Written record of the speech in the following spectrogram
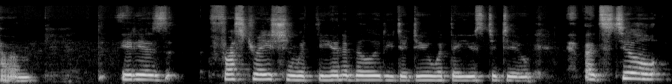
um, it is frustration with the inability to do what they used to do. It's still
